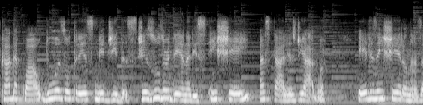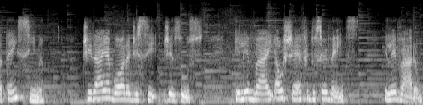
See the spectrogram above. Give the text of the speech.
cada qual duas ou três medidas. Jesus ordena-lhes: Enchei as talhas de água. Eles encheram-nas até em cima. Tirai agora, disse Jesus, e levai ao chefe dos serventes. E levaram.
